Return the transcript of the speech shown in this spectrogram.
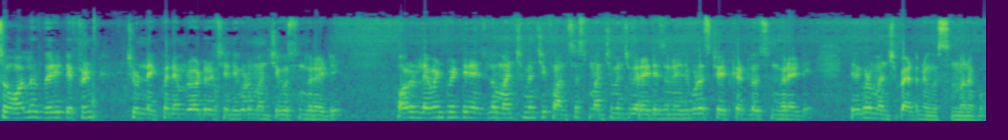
So all are very different చూడండి ఎక్కువ ఎంబ్రాయిడరీ వచ్చి ఇది కూడా మంచిగా వస్తుంది వెరైటీ ఆర్ లెవెన్ ట్వంటీ రేంజ్లో మంచి మంచి కాన్సెప్ట్స్ మంచి మంచి వెరైటీస్ ఉన్నాయి ఇది కూడా స్ట్రేట్ కట్లో వచ్చిన వస్తుంది వెరైటీ ఇది కూడా మంచి ప్యాటర్నింగ్ వస్తుంది మనకు.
